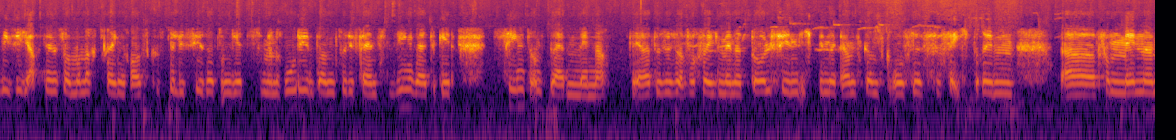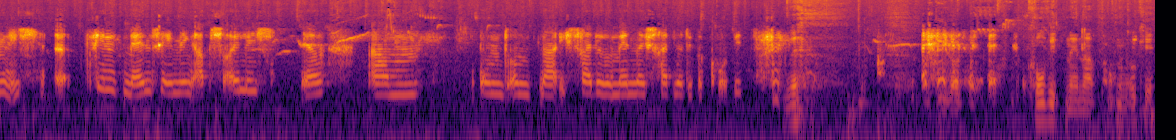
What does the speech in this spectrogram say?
wie sich ab den Sommernachträgen rauskristallisiert hat und jetzt zu meinem Rudi und dann zu den feinsten Dingen weitergeht, sind und bleiben Männer. Ja, das ist einfach, weil ich Männer toll finde. Ich bin eine ganz, ganz große Verfechterin äh, von Männern. Ich äh, finde Man-Shaming abscheulich. Ja, ähm, und, und na, ich schreibe über Männer, ich schreibe nicht über Covid. Covid-Männer, okay.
